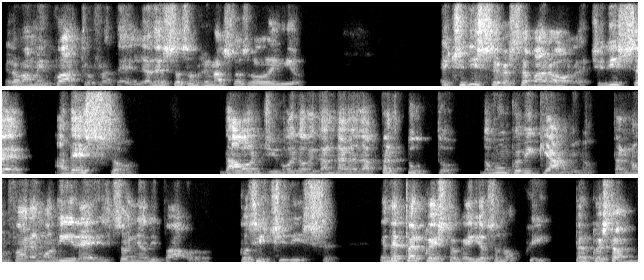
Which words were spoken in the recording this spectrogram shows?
Eravamo in quattro fratelli, adesso sono rimasto solo io. E ci disse questa parola, ci disse adesso, da oggi, voi dovete andare dappertutto, dovunque vi chiamino, per non fare morire il sogno di Paolo. Così ci disse. Ed è per questo che io sono qui, per questa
